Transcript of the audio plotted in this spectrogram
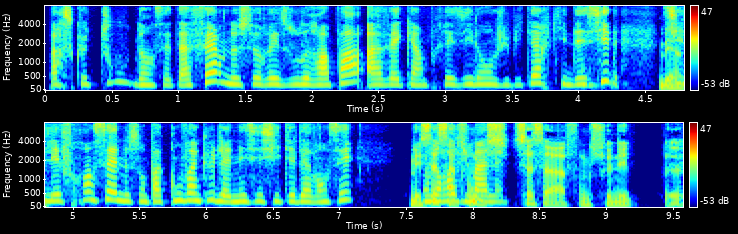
parce que tout dans cette affaire ne se résoudra pas avec un président Jupiter qui décide. Si les Français ne sont pas convaincus de la nécessité d'avancer, mais on ça, aura ça, du mal. ça, ça a fonctionné euh,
